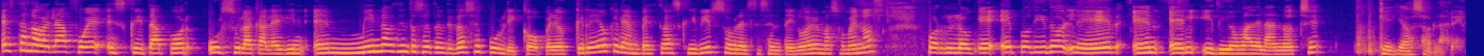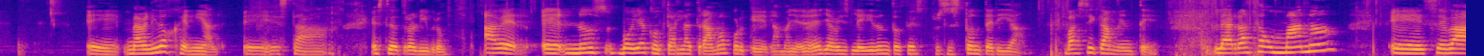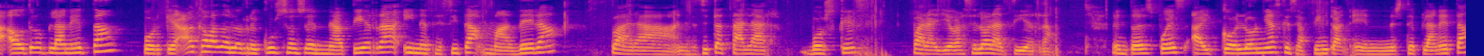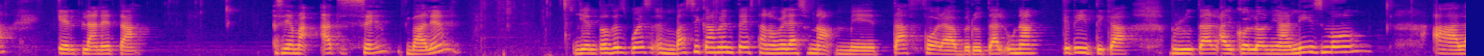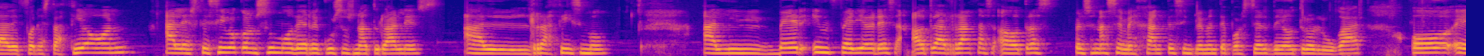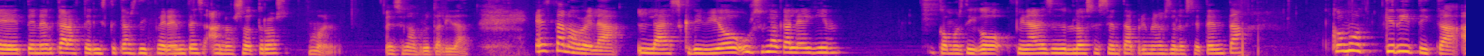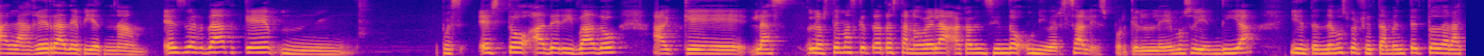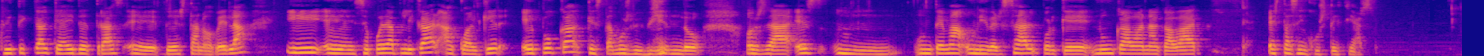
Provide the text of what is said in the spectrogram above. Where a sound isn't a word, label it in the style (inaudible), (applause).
Esta novela fue escrita por Úrsula K. en 1972 se publicó, pero creo que la empezó a escribir sobre el 69 más o menos, por lo que he podido leer en El idioma de la noche, que ya os hablaré. Eh, me ha venido genial eh, este otro libro. A ver, eh, no os voy a contar la trama porque la mayoría ya habéis leído, entonces pues es tontería. Básicamente, la raza humana eh, se va a otro planeta porque ha acabado los recursos en la Tierra y necesita madera para... necesita talar bosques para llevárselo a la Tierra. Entonces pues hay colonias que se afincan en este planeta, que el planeta se llama Atse, ¿vale? Y entonces pues básicamente esta novela es una metáfora brutal, una crítica brutal al colonialismo, a la deforestación, al excesivo consumo de recursos naturales, al racismo, al ver inferiores a otras razas, a otras personas semejantes simplemente por ser de otro lugar o eh, tener características diferentes a nosotros, bueno, es una brutalidad. Esta novela la escribió Úrsula K. como os digo, finales de los 60, primeros de los 70, como crítica a la guerra de Vietnam. Es verdad que mm, pues esto ha derivado a que los temas que trata esta novela acaben siendo universales, porque lo leemos hoy en día y entendemos perfectamente toda la crítica que hay detrás eh, de esta novela y eh, se puede aplicar a cualquier época que estamos (laughs) viviendo. O sea, es mm, un tema universal porque nunca van a acabar estas injusticias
